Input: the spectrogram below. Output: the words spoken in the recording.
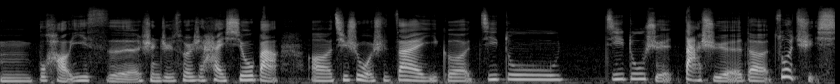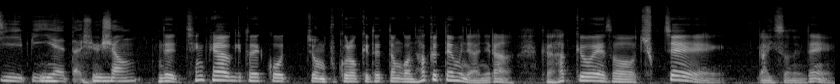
嗯，不好意思，甚至说是害羞吧。呃，其实我是在一个基督基督学大学的作曲系毕业的学生。근데창피하기도했고좀부끄럽기도했던건학교때문이아니라그학교에서축제가있었는데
